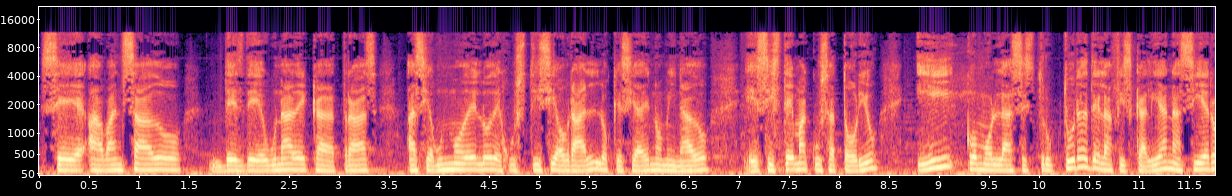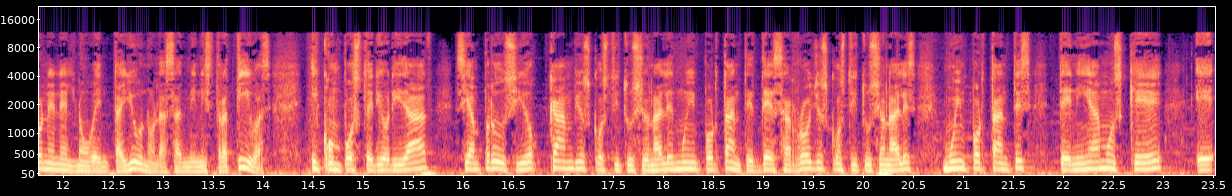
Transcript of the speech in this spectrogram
Se ha avanzado desde una década atrás hacia un modelo de justicia oral, lo que se ha denominado eh, sistema acusatorio, y como las estructuras de la Fiscalía nacieron en el 91, las administrativas, y con posterioridad se han producido cambios constitucionales muy importantes, desarrollos constitucionales muy importantes, teníamos que eh,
